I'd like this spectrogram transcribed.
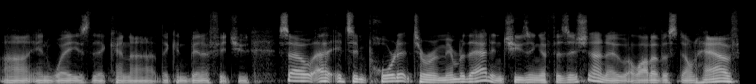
uh, in ways that can uh, that can benefit you. So it's important to remember that in choosing a physician. I know a lot of us don't have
